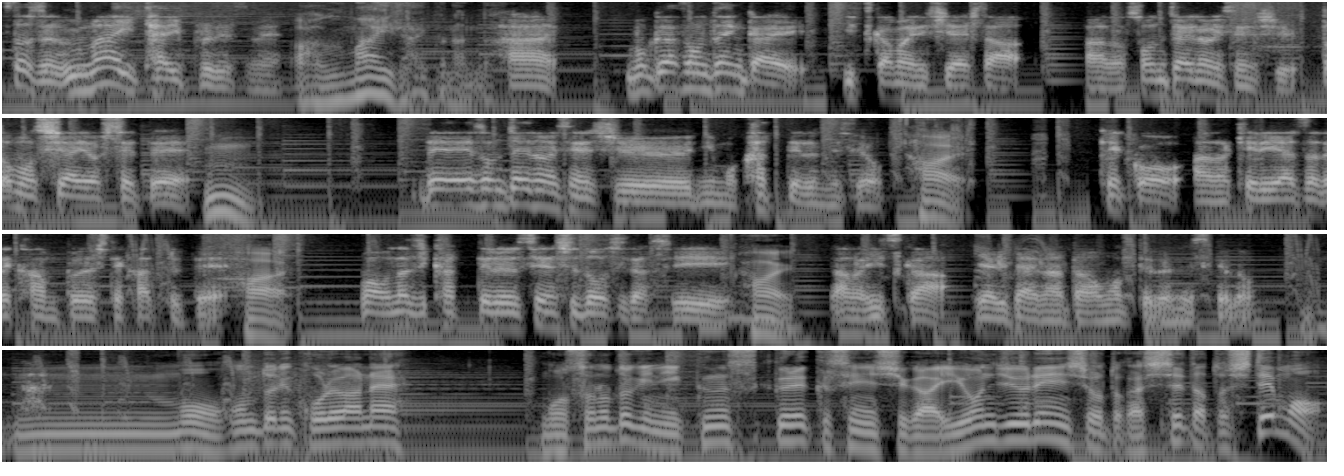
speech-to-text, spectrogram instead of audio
そうですね、うまいタイプですね。あうまいタイプなんだ。はい。僕がその前回5日前に試合したあのソンチャイノイ選手とも試合をしてて。うん。でソンチャイノイ選手にも勝ってるんですよ。はい。結構あの蹴り技で完封して勝ってて、はまあ、同じ勝ってる選手同士だしいはい。あのいつかやりたいなとは思ってるんですけど。うーんもう本当にこれはねもうその時にクンスクレック選手が40連勝とかしてたとしても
